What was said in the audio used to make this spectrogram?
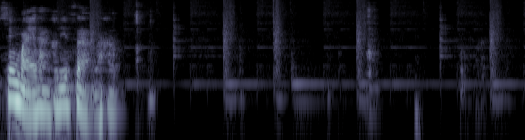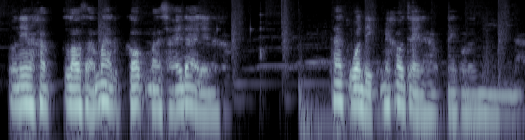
เครื่องหมายทางคณิตศาสตร์นะครับ ตัวนี้นะครับ เราสามารถก๊อปมาใช้ได้เลยนะครับ ถ้ากลัวเด็กไม่เข้าใจนะครับ ในกรณีนี้นะ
